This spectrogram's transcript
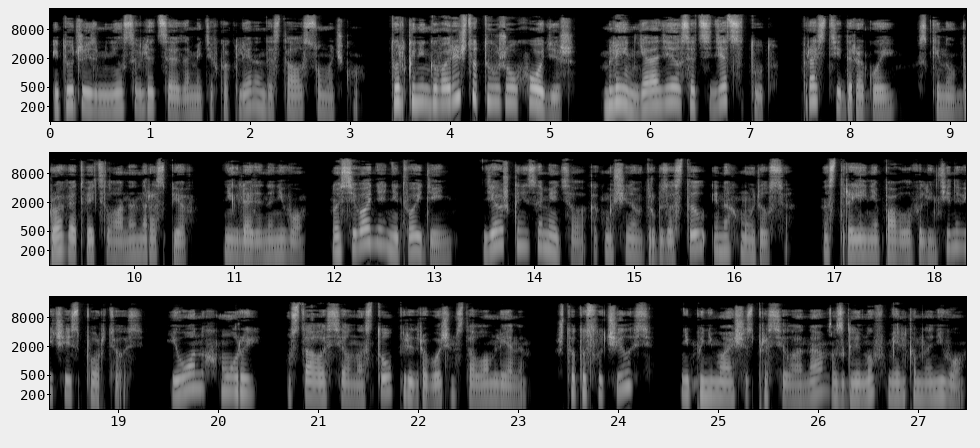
и тут же изменился в лице, заметив, как Лена достала сумочку. Только не говори, что ты уже уходишь. Блин, я надеялась отсидеться тут. Прости, дорогой, скинув брови, ответила она нараспев, не глядя на него. Но сегодня не твой день. Девушка не заметила, как мужчина вдруг застыл и нахмурился. Настроение Павла Валентиновича испортилось. И он, хмурый, устало сел на стул перед рабочим столом Лены. «Что-то случилось?» – непонимающе спросила она, взглянув мельком на него.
